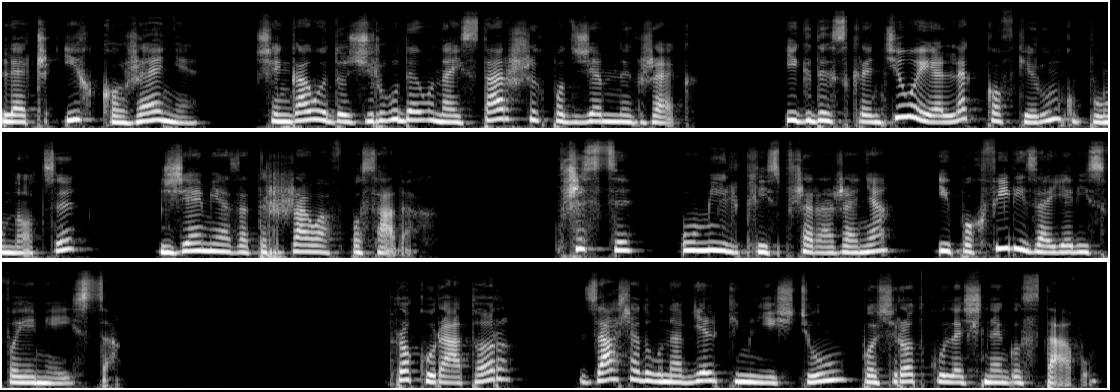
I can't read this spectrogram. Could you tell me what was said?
lecz ich korzenie sięgały do źródeł najstarszych podziemnych rzek. I gdy skręciły je lekko w kierunku północy, ziemia zadrżała w posadach. Wszyscy umilkli z przerażenia i po chwili zajęli swoje miejsca. Prokurator zasiadł na wielkim liściu pośrodku leśnego stawu.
